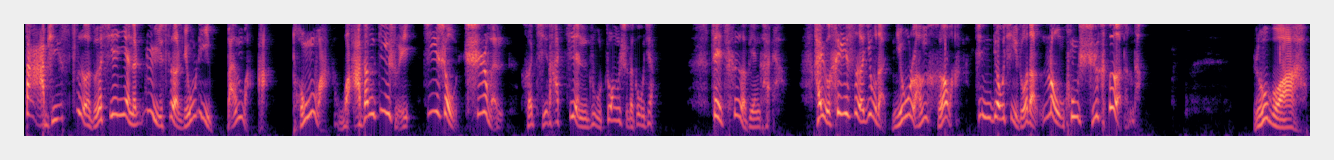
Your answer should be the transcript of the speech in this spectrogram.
大批色泽鲜艳的绿色琉璃板瓦、铜瓦、瓦当滴水、基兽螭纹和其他建筑装饰的构件。在侧边看呀，还有黑色釉的牛郎河瓦、精雕细琢的镂空石刻等等。如果啊，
